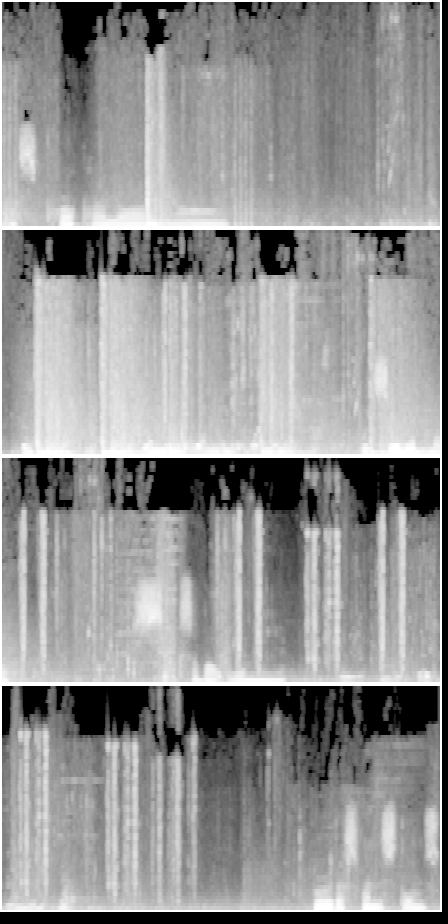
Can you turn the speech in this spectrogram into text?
That's proper long, you know. One minute, one minute, one minute. Wait, say one more. Six about one minute. Bro, that's when the storms.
